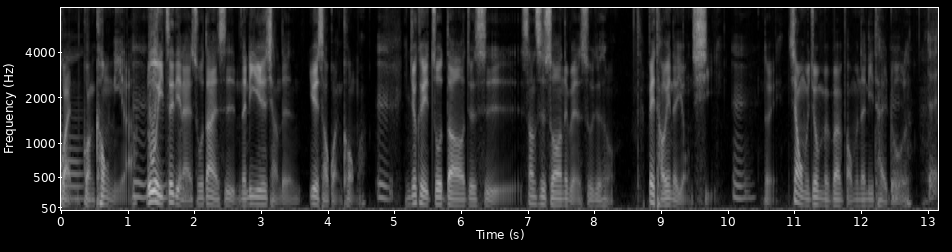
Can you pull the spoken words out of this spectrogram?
管、哦、管控你啦。嗯、如果以这点来说，当然是能力越强的人越少管控嘛。嗯，你就可以做到，就是上次说到那本书，就是什么被讨厌的勇气。嗯，对，像我们就没办法，我们能力太弱了。对，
